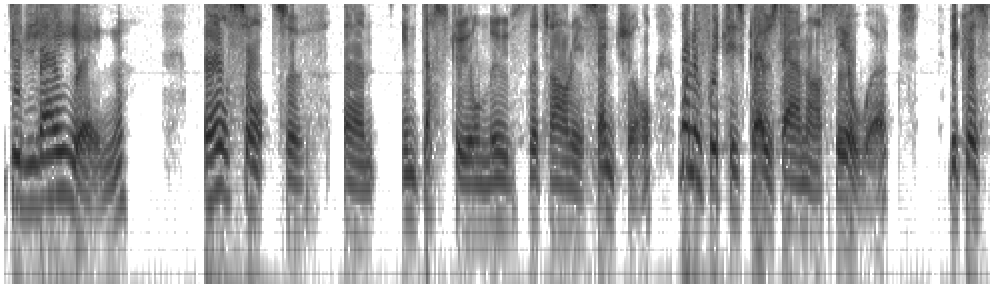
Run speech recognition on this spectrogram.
delaying all sorts of um, industrial moves that are essential, one of which is close down our steelworks, because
